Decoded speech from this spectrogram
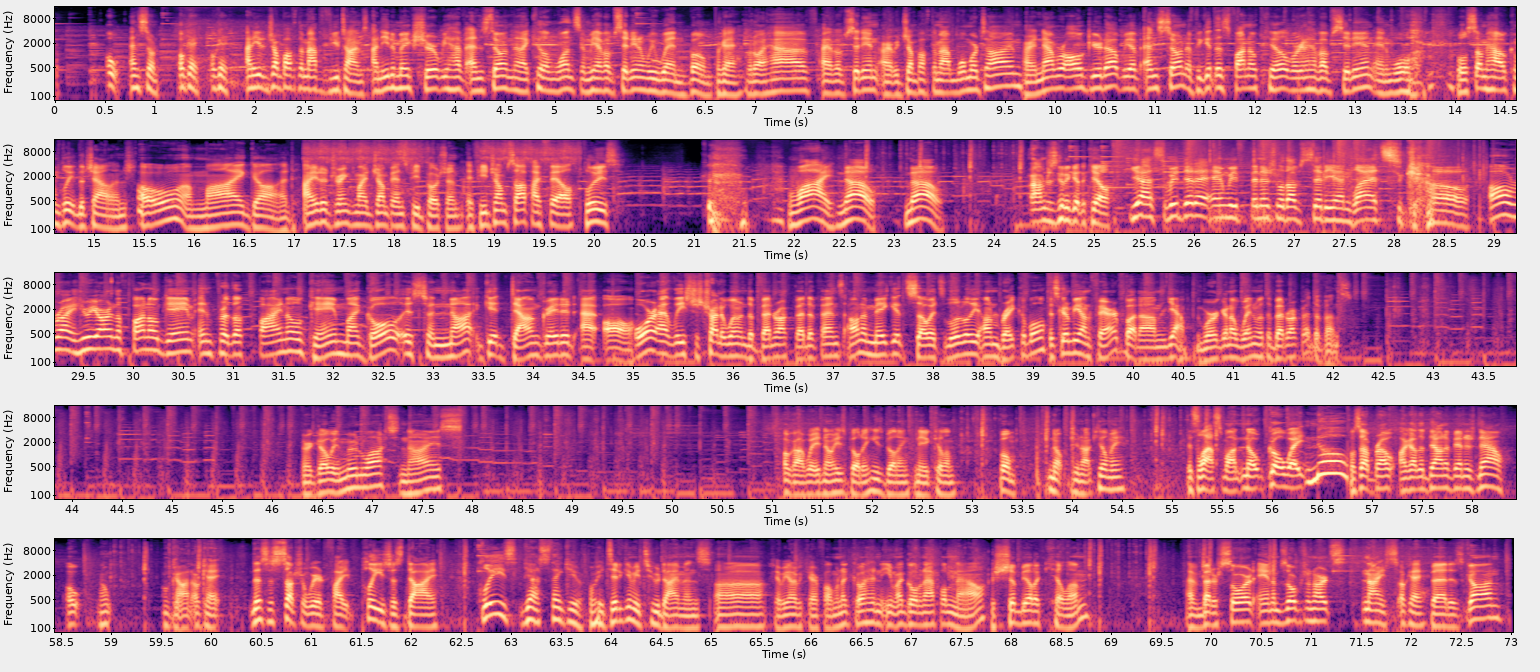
Oh, endstone. Okay, okay. I need to jump off the map a few times. I need to make sure we have endstone, then I kill him once, and we have obsidian, and we win. Boom. Okay, what do I have? I have obsidian. All right, we jump off the map one more time. All right, now we're all geared up. We have endstone. If we get this final kill, we're gonna have obsidian, and we'll we'll somehow complete the challenge. Oh my god. I need to drink my jump and speed potion. If he jumps off, I fail. Please. Why? No. No. I'm just gonna get the kill. Yes, we did it, and we finished with Obsidian. Let's go. All right, here we are in the final game, and for the final game, my goal is to not get downgraded at all, or at least just try to win with the Bedrock Bed Defense. I want to make it so it's literally unbreakable. It's gonna be unfair, but um, yeah, we're gonna win with the Bedrock Bed Defense. There we go. We moonwalked. Nice. Oh god, wait, no, he's building. He's building. I need to kill him. Boom. No, do not kill me. It's last one. No, go away. No. What's up, bro? I got the down advantage now. Oh, no. Oh, God. Okay. This is such a weird fight. Please just die. Please. Yes, thank you. Oh, he did give me two diamonds. Uh, okay, we gotta be careful. I'm gonna go ahead and eat my golden apple now. We should be able to kill him. I have a better sword and absorption hearts. Nice. Okay. Bed is gone.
